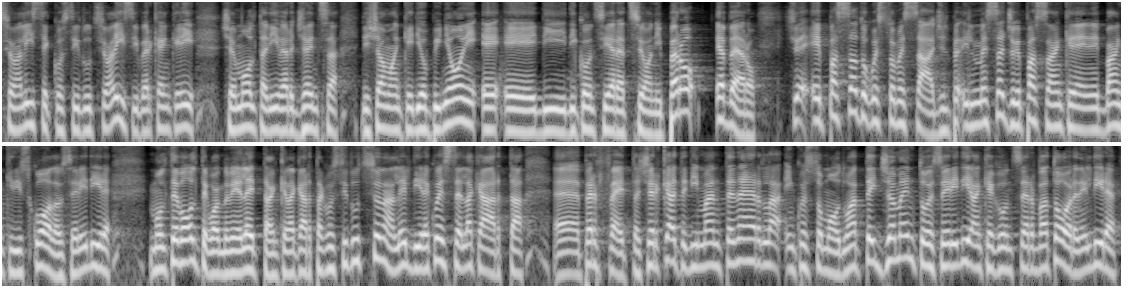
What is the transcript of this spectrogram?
costituzionalisti e costituzionalisti, perché anche lì c'è molta divergenza, diciamo, anche di opinioni e, e di, di considerazioni. Però è vero, cioè, è passato questo messaggio, il, il messaggio che passa anche nei banchi di scuola, oserei dire, molte volte quando viene letta anche la carta costituzionale, è dire questa è la carta eh, perfetta, cercate di mantenerla in questo modo, un atteggiamento, oserei dire, anche conservatore, nel dire...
